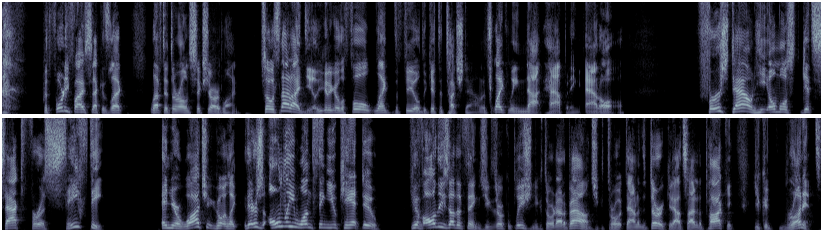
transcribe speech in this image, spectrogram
with 45 seconds left, left at their own six yard line. So it's not ideal. You're going to go the full length of the field to get the touchdown. It's likely not happening at all. First down, he almost gets sacked for a safety and you're watching going like there's only one thing you can't do. You have all these other things. You can throw completion you can throw it out of bounds you can throw it down in the dirt get outside of the pocket. You could run it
